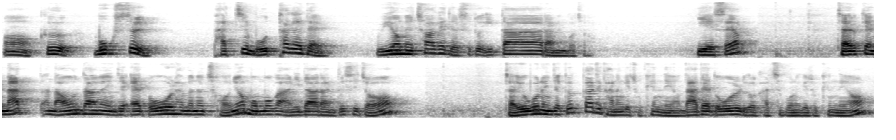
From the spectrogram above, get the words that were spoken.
어, 그 몫을 받지 못하게 될 위험에 처하게 될 수도 있다라는 거죠. 이해했어요? 자, 이렇게 not 나온 다음에 이제 at all 하면은 전혀 뭐뭐가 아니다라는 뜻이죠. 자, 요거는 이제 끝까지 가는 게 좋겠네요. all 이걸 같이 보는 게 좋겠네요.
